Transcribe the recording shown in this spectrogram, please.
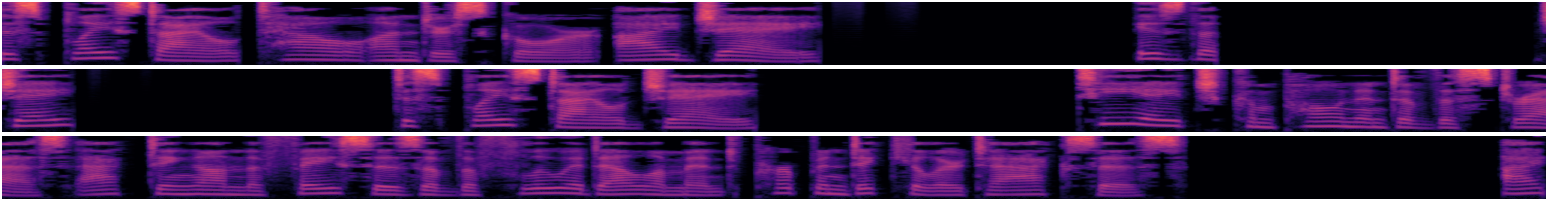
display style tau underscore i j is the j display style j. Th component of the stress acting on the faces of the fluid element perpendicular to axis. I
